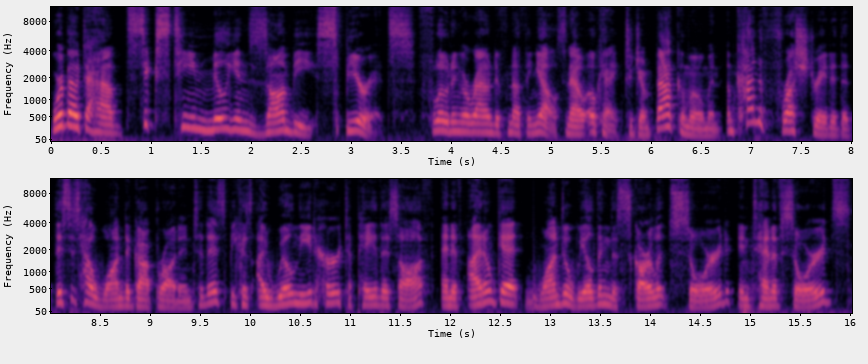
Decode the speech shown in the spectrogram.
We're about to have 16 million zombie spirits floating around, if nothing else. Now, okay, to jump back a moment, I'm kind of frustrated that this is how Wanda got brought into this because I will need her to pay this off. And if I don't get Wanda wielding the Scarlet Sword in Ten of Swords,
